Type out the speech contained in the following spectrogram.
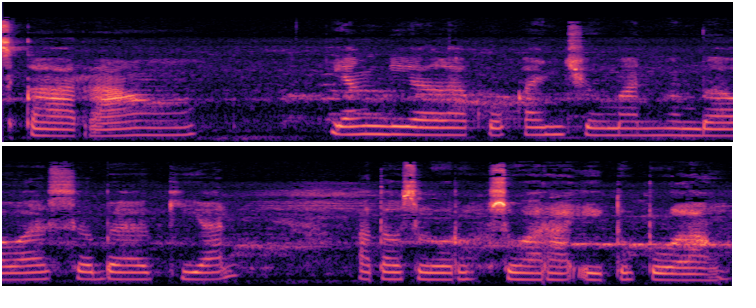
Sekarang yang dia lakukan cuma membawa sebagian atau seluruh suara itu pulang.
